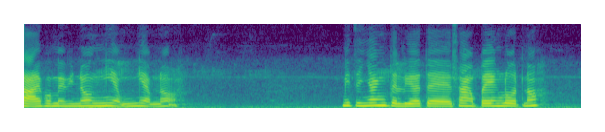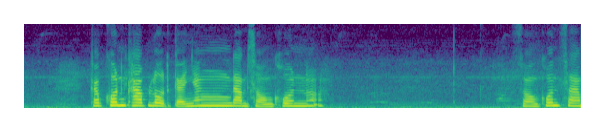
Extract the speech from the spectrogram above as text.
ลายพ่อแม่พี่น้องเงียบเงียบเนาะมีแต่ยั่งแต่เรือแต่สร้างแปลงรถเนาะกับคนขับรถกับยังดำสองคนเนาะสองคนสาม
